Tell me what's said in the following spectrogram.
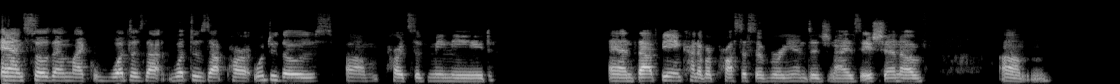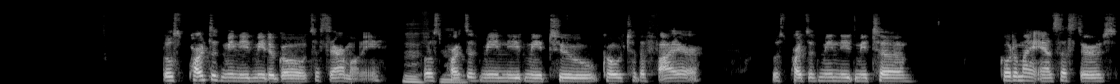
and so then like what does that what does that part what do those um, parts of me need? And that being kind of a process of re-indigenization of um, those parts of me need me to go to ceremony. Mm-hmm. those parts of me need me to go to the fire. Those parts of me need me to go to my ancestors.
